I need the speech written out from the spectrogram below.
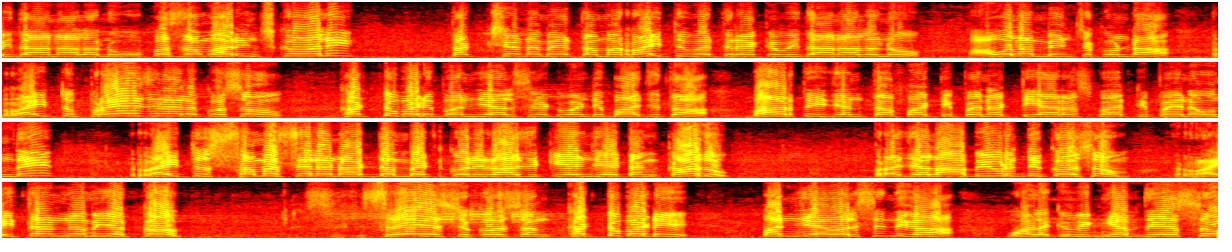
విధానాలను ఉపసంహరించుకోవాలి. తక్షణమే తమ రైతు వ్యతిరేక విధానాలను అవలంబించకుండా రైతు ప్రయోజనాల కోసం కట్టుబడి పనిచేయాల్సినటువంటి బాధ్యత భారతీయ జనతా పార్టీ పైన టీఆర్ఎస్ పార్టీ పైన ఉంది. రైతు సమస్యలను అడ్డం పెట్టుకొని రాజకీయం చేయటం కాదు. ప్రజల అభివృద్ధి కోసం రైతాంగం యొక్క శ్రేయస్సు కోసం కట్టుబడి పనిచేయవలసిందిగా వాళ్ళకి విజ్ఞప్తి చేస్తూ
